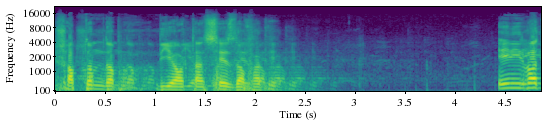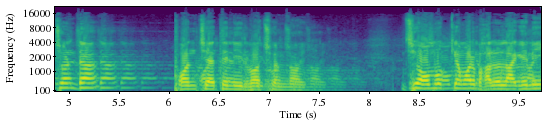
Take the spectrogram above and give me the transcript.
সপ্তম দফা দিয়ে, অর্থাৎ শেষ দফাতে। এই নির্বাচনটা পঞ্চায়েতের নির্বাচন নয়। যে অমুককে আমার ভালো লাগেনি,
